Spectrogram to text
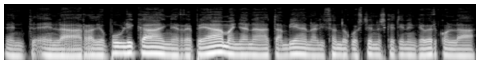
en, la radio pública, en RPA. Mañana también analizando cuestiones que tienen que ver con la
